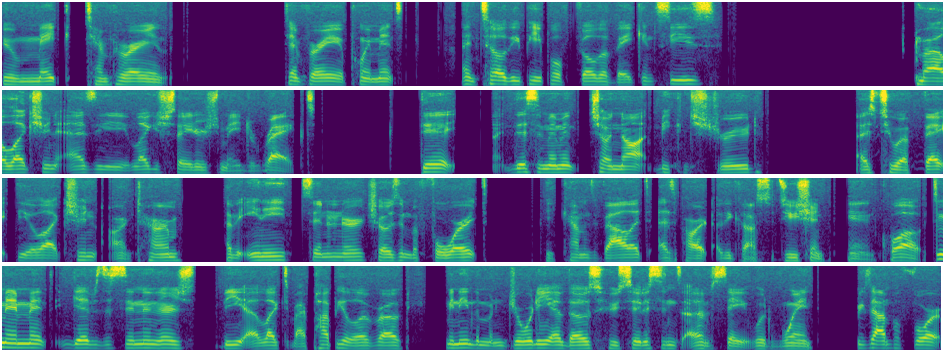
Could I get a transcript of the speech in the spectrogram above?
to make temporary temporary appointments until the people fill the vacancies by election as the legislators may direct. The, this amendment shall not be construed as to affect the election or term of any senator chosen before it becomes valid as part of the Constitution. End quote. This amendment gives the senators be elected by popular vote, meaning the majority of those who citizens of state would win. For example, for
